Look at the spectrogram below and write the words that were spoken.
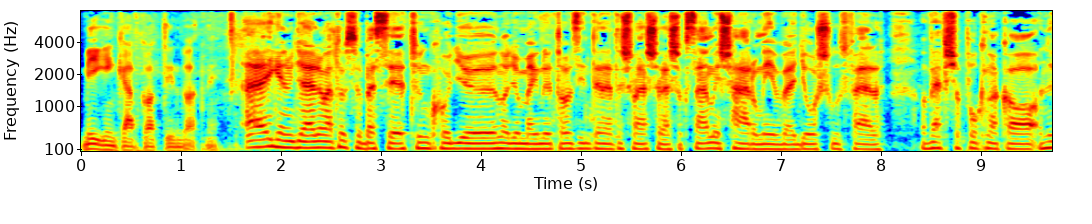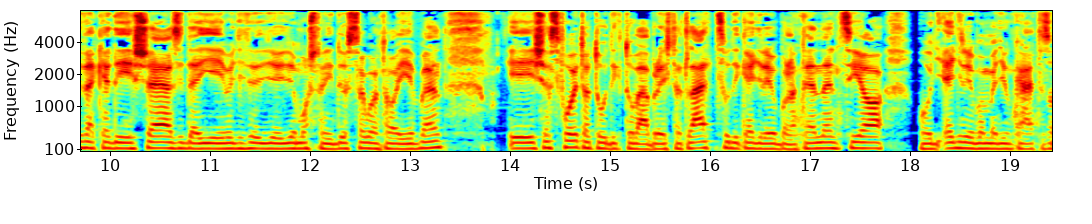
még inkább kattintgatni. E, igen, ugye erről már többször beszéltünk, hogy nagyon megnőtt az internetes vásárlások száma, és három évvel gyorsult fel a webshopoknak a növekedése az idei év, vagy a mostani időszakban, a évben, és ez folytatódik továbbra is, tehát látszódik egyre jobban a tendencia, hogy egyre jobban megyünk át az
